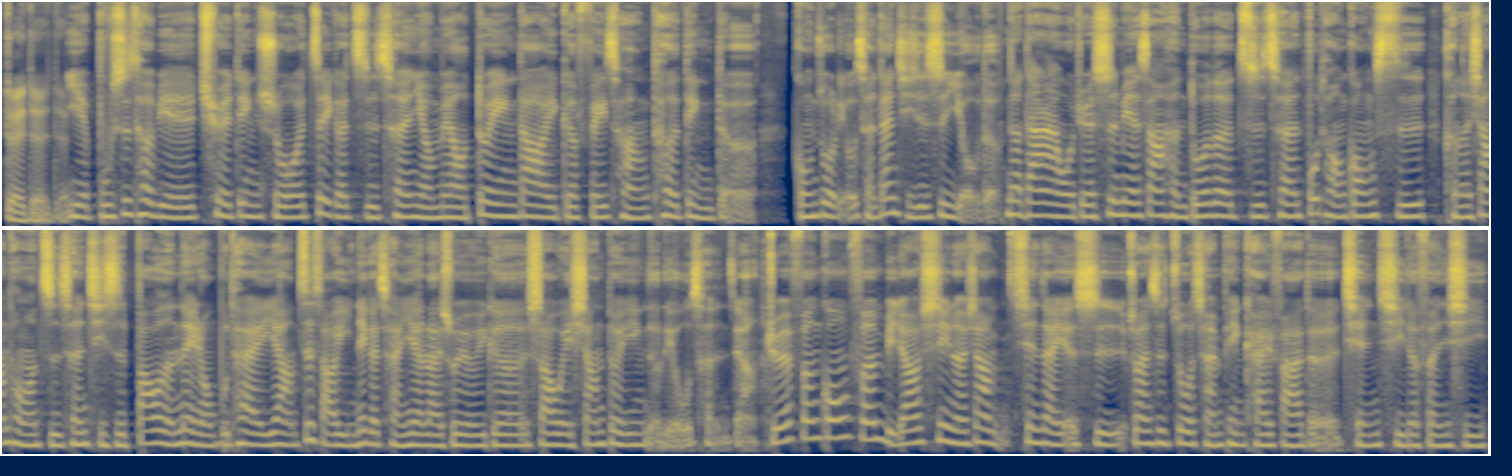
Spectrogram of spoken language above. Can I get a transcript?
对对对，也不是特别确定说这个职称有没有对应到一个非常特定的。工作流程，但其实是有的。那当然，我觉得市面上很多的职称，不同公司可能相同的职称，其实包的内容不太一样。至少以那个产业来说，有一个稍微相对应的流程。这样，觉得分工分比较细呢，像现在也是算是做产品开发的前期的分析。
